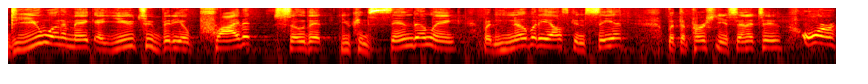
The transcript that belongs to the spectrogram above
Do you want to make a YouTube video private so that you can send a link but nobody else can see it but the person you sent it to? Or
